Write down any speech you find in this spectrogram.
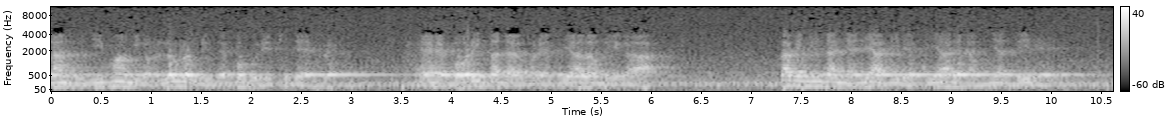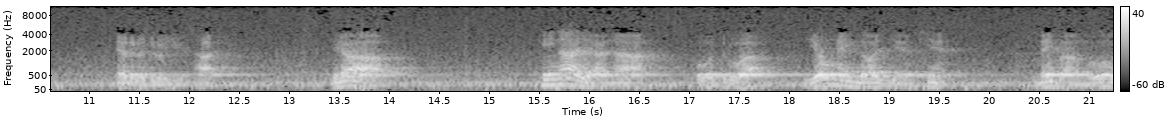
လမ်းကိုကြီးမှန်းပြီးတော့အလုတ်လုတ်နေတဲ့ပုံကိုယ်တွေဖြစ်တဲ့အတွက် အဲဘောရိတတ္တခေါ်တဲ့ဘုရားလောင်းတွေကသဗ္ဗညုတဉာဏ်ရပြီးတဲ့ဘုရားတဲ့တော့မြတ်သေးတယ်အဲဒါလိုဒီလိုယူဆတယ်ဒီတော့ခိနယာနာကိုသူတို့ကယုံနိုင်သောယင်ဖြင့်နိဗ္ဗာန်ကို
